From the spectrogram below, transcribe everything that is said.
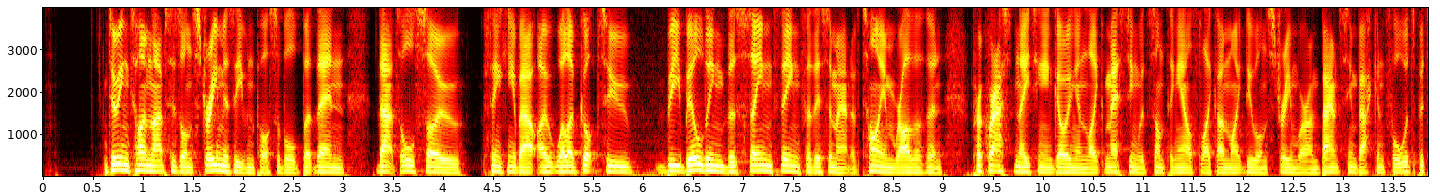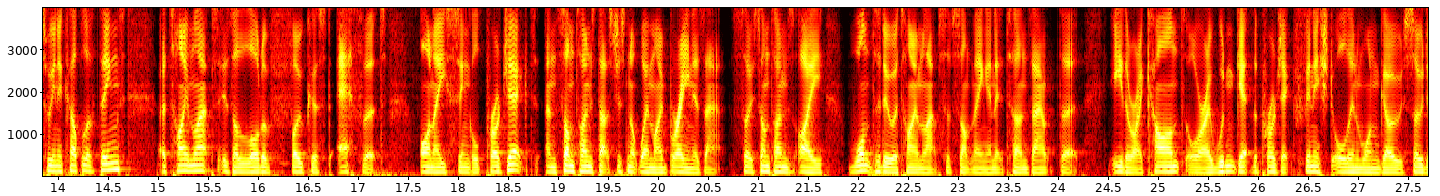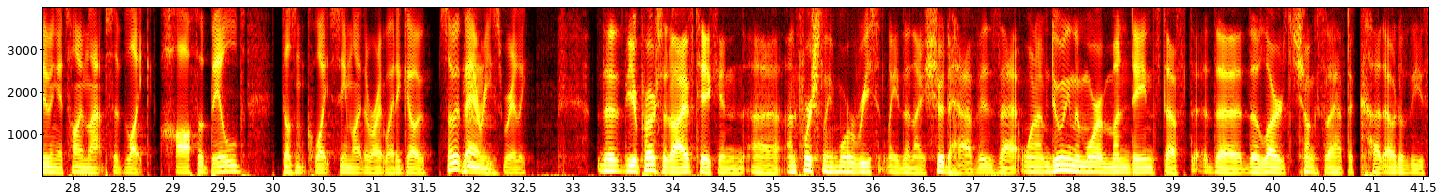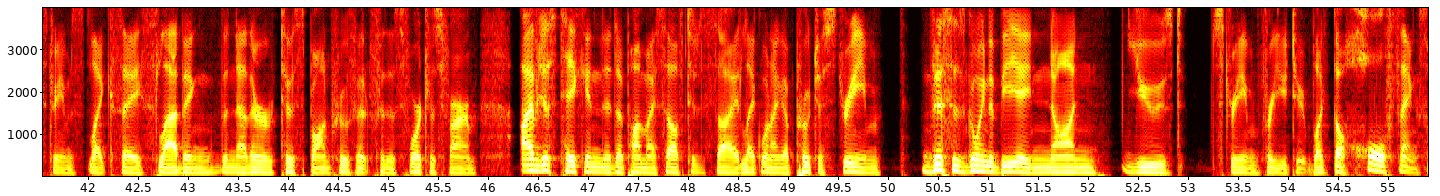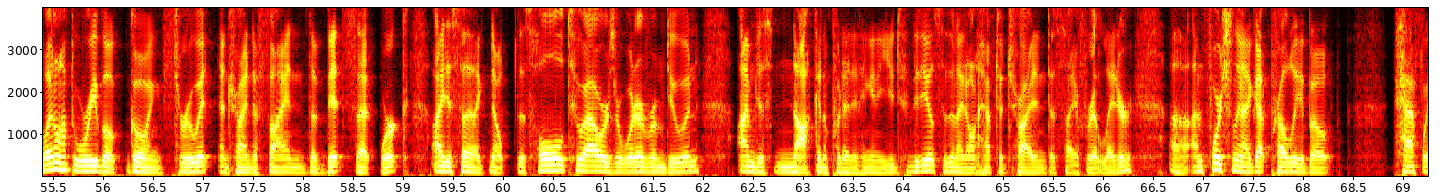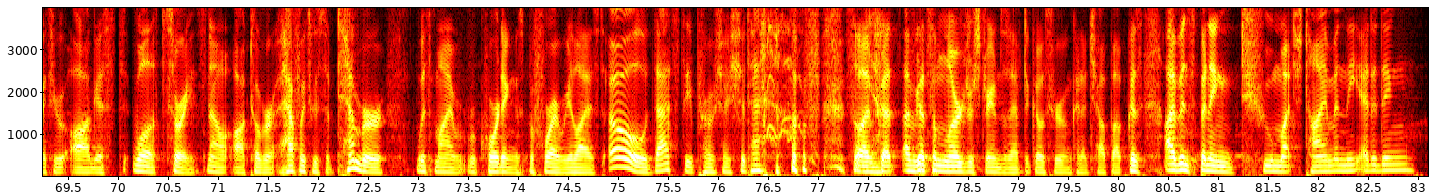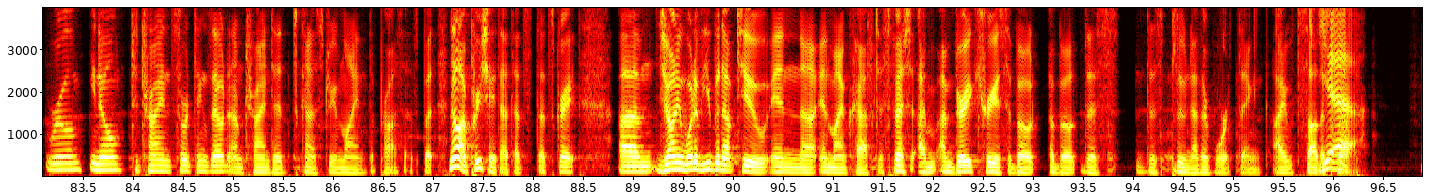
doing time lapses on stream is even possible, but then that's also thinking about, oh, well, I've got to be building the same thing for this amount of time rather than procrastinating and going and like messing with something else like I might do on stream where I'm bouncing back and forwards between a couple of things. A time lapse is a lot of focused effort on a single project and sometimes that's just not where my brain is at. So sometimes I want to do a time lapse of something and it turns out that either I can't or I wouldn't get the project finished all in one go. So doing a time lapse of like half a build doesn't quite seem like the right way to go. So it hmm. varies mm. really. The the approach that I've taken, uh, unfortunately, more recently than I should have, is that when I'm doing the more mundane stuff, the, the, the large chunks that I have to cut out of these streams, like say slabbing the Nether to spawn proof it for this fortress farm, I've just taken it upon myself to decide, like when I approach a stream, this is going to be a non used stream for YouTube, like the whole thing. So I don't have to worry about going through it and trying to find the bits that work. I just say like, nope, this whole two hours or whatever I'm doing, I'm just not going to put anything in a YouTube video. So then I don't have to try and decipher it later. Uh, unfortunately, I got probably about halfway through August. Well, sorry, it's now October, halfway through September with my recordings before I realized, oh, that's the approach I should have. so I've yeah. got I've got some larger streams that I have to go through and kind of chop up because I've been spending too much time in the editing room, you know, to try and sort things out. And I'm trying to kind of streamline the process. But no, I appreciate that. That's that's great. Um, Jonny, what have you been up to in uh, in Minecraft? Especially, I'm I'm very curious about about this this blue nether wart thing. I saw the yeah. clip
